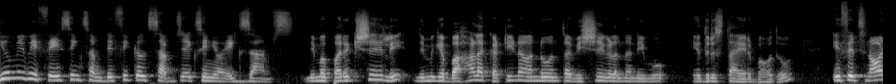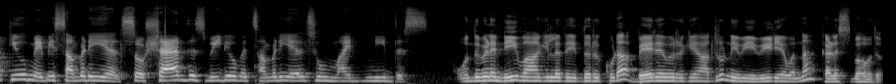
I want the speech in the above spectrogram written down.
You may be facing some difficult subjects in your exams ನಿಮ್ಮ ಪರೀಕ್ಷೆಯಲ್ಲಿ ನಿಮಗೆ ಬಹಳ ಕಠಿಣ ಅನ್ನುವಂಥ ವಿಷಯಗಳನ್ನು ನೀವು ಎದುರಿಸ್ತಾ ಇರಬಹುದು. If it's not you may be somebody else so share this video with somebody else who might need this ಒಂದು ವೇಳೆ ನೀವು ಆಗಿಲ್ಲದೆ ಇದ್ದರೂ ಕೂಡ ಬೇರೆಯವರಿಗೆ ಆದರೂ ನೀವು ಈ ವಿಡಿಯೋವನ್ನು ಕಳಿಸಬಹುದು.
